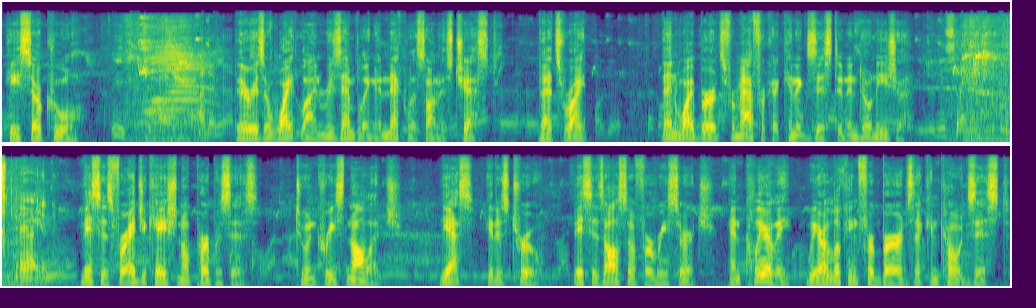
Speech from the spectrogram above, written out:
He's so cool. There is a white line resembling a necklace on his chest. That's right. Then why birds from Africa can exist in Indonesia? This is for educational purposes, to increase knowledge. Yes, it is true. This is also for research, and clearly, we are looking for birds that can coexist.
